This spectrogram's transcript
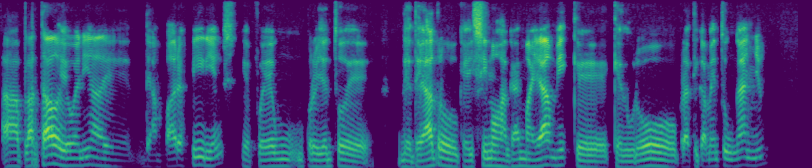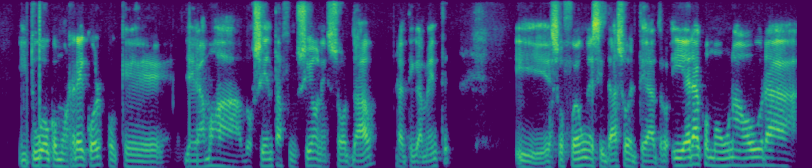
a Plantado, yo venía de, de, Amparo Experience, que fue un, un proyecto de, de, teatro que hicimos acá en Miami, que, que duró prácticamente un año y tuvo como récord porque llegamos a 200 funciones sold out prácticamente y eso fue un exitazo del teatro y era como una obra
